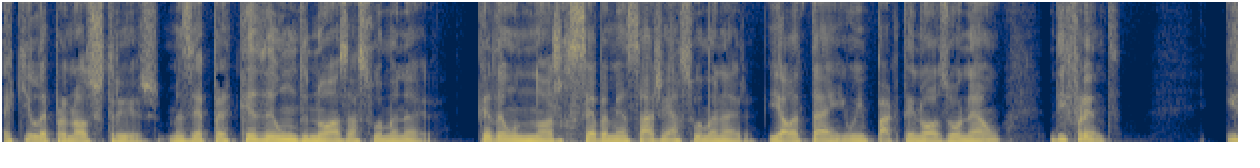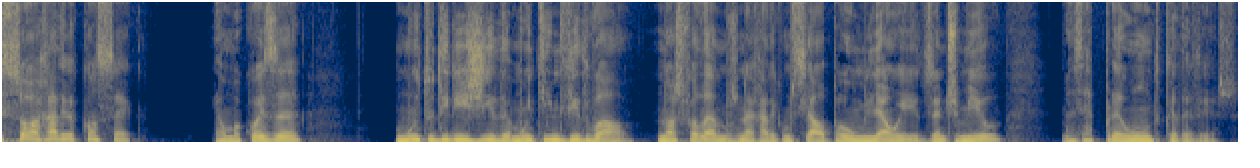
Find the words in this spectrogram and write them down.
Aquilo é para nós os três, mas é para cada um de nós à sua maneira. Cada um de nós recebe a mensagem à sua maneira. E ela tem o impacto em nós ou não diferente. E só a rádio é que consegue. É uma coisa muito dirigida, muito individual. Nós falamos na rádio comercial para 1 milhão e 200 mil, mas é para um de cada vez.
